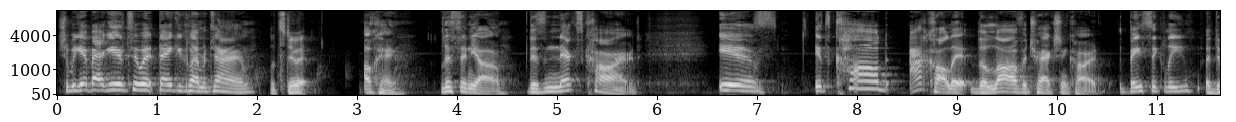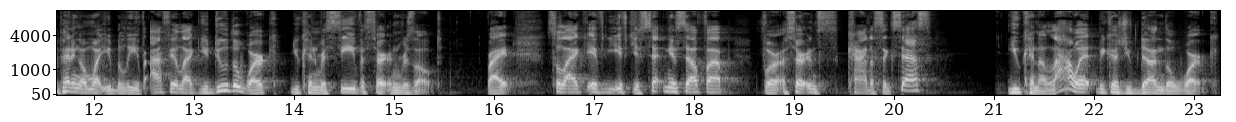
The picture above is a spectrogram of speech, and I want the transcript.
should we get back into it? Thank you, Clementine. Let's do it. Okay, listen, y'all. This next card is it's called I call it the law of attraction card. Basically, uh, depending on what you believe, I feel like you do the work, you can receive a certain result, right? So, like if if you're setting yourself up for a certain kind of success, you can allow it because you've done the work.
